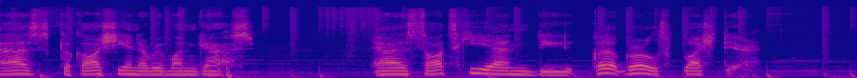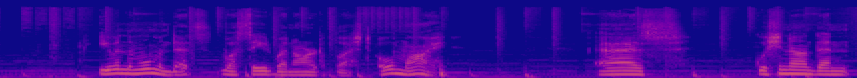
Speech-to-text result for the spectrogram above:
As Kakashi and everyone gasped, as Satsuki and the girls blushed there. Even the woman that was saved by Naruto blushed. Oh my. As Kushina then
